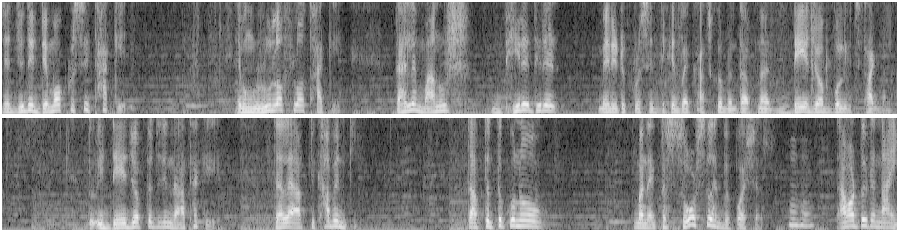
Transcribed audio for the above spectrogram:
যে যদি ডেমোক্রেসি থাকে এবং রুল অফ ল থাকে তাহলে মানুষ ধীরে ধীরে মেরিটোক্রেসির দিকে যা কাজ করবেন তো আপনার ডে জব বলে কিছু থাকবে না। তো এই ডে জবটা যদি না থাকে তাহলে আপনি খাবেন কি? তা আপনার তো কোনো মানে একটা সোর্স লাগবে পয়সার। আমার তো এটা নাই।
